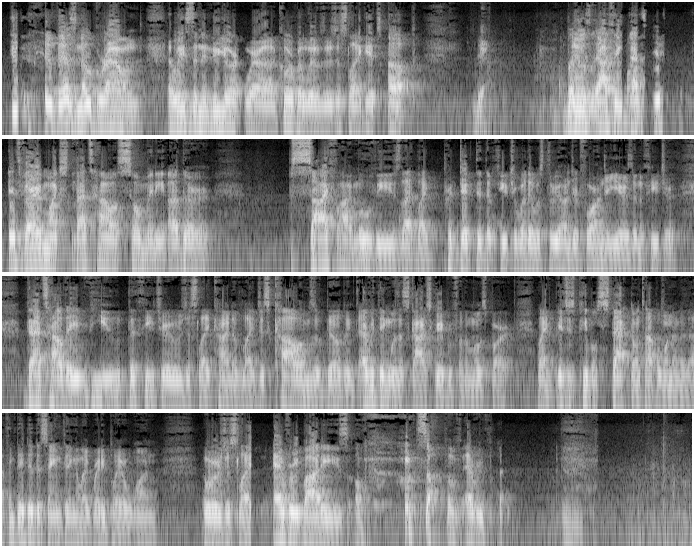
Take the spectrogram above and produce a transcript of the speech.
there's no ground, at least in the New York where uh, Korben lives. It's just like it's up. Yeah, but it was. I think that's it, it's very much that's how so many other sci-fi movies that like predicted the future where there was 300 400 years in the future. That's how they viewed the future. It was just like kind of like just columns of buildings. Everything was a skyscraper for the most part. Like it's just people stacked on top of one another. I think they did the same thing in like ready player one where it was just like everybody's on top of everybody. Mm.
